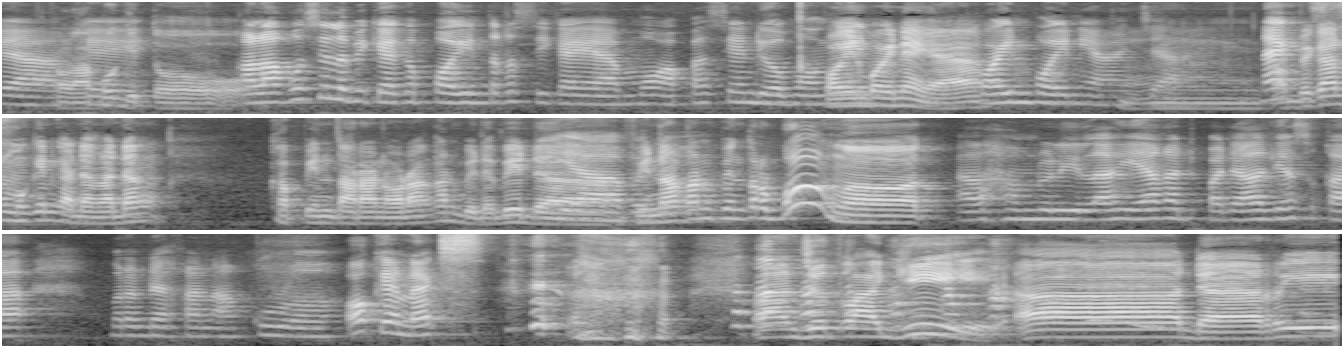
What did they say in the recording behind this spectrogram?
Ya. Kalau aku oke. gitu. Kalau aku sih lebih kayak ke pointer sih kayak mau apa sih yang diomongin. poin-poinnya ya Poin-poinnya aja. Hmm, Next. tapi kan mungkin kadang-kadang kepintaran orang kan beda-beda Iya, Vina kan pinter banget Alhamdulillah ya kan padahal dia suka merendahkan aku loh. Oke next Lanjut lagi eh, Dari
